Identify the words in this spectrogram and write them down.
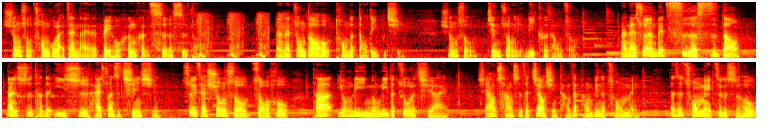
凶手冲过来，在奶奶的背后狠狠刺了四刀。奶奶中刀后，痛得倒地不起。凶手见状也立刻逃走。奶奶虽然被刺了四刀，但是她的意识还算是清醒，所以在凶手走后，她用力努力地坐了起来，想要尝试着叫醒躺在旁边的聪美。但是聪美这个时候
